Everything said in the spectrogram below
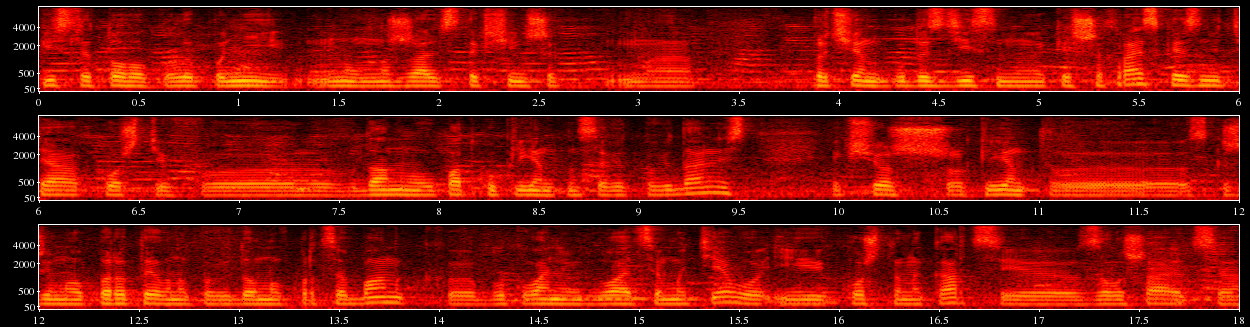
після того, коли по ній, ну, на жаль, з тих чи інших е, причин буде здійснено якесь шахрайське зняття коштів. е, В даному випадку клієнт несе відповідальність. Якщо ж клієнт, скажімо, оперативно повідомив про це банк, блокування відбувається миттєво і кошти на картці залишаються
